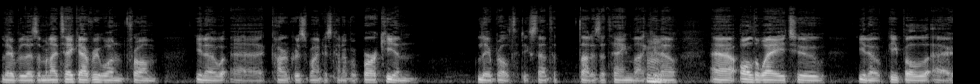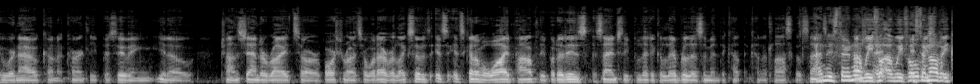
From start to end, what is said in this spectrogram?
liberalism, and I take everyone from, you know, uh, Conor O'Brien is kind of a Burkean liberal to the extent that that is a thing, like, mm. you hmm. know, uh, all the way to, you know, people uh, who are now kind of currently pursuing, you know, transgender rights or abortion rights or whatever. Like, so it's it's kind of a wide panoply, but it is essentially political liberalism in the kind of classical sense. And is there not? And we've, and we've always,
